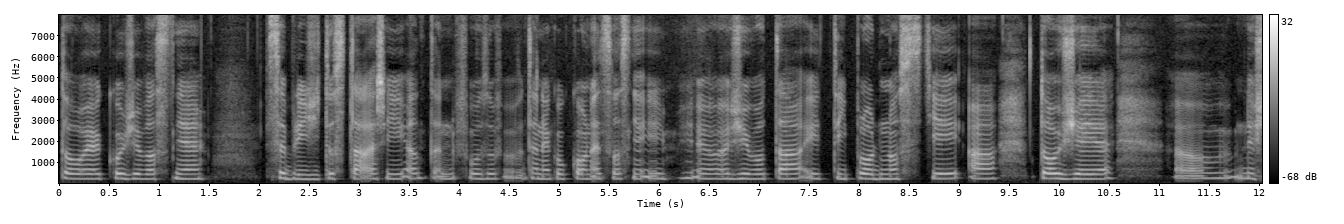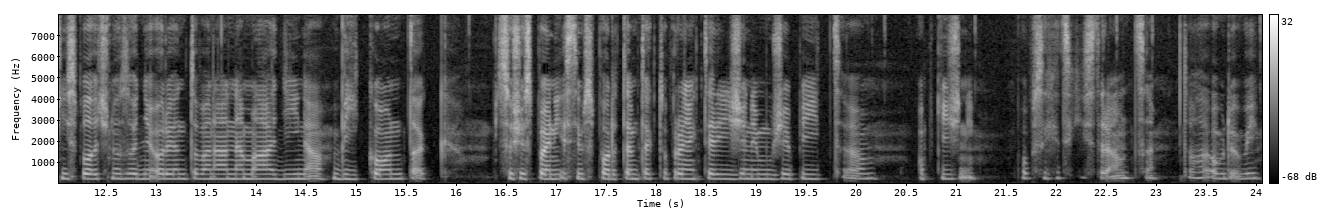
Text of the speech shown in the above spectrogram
to jako, že vlastně se blíží to stáří a ten, ten jako konec vlastně i života, i té plodnosti a to, že je eh, dnešní společnost hodně orientovaná na mládí, na výkon, tak což je spojený i s tím sportem, tak to pro některé ženy může být um, obtížný po psychické stránce tohle období.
